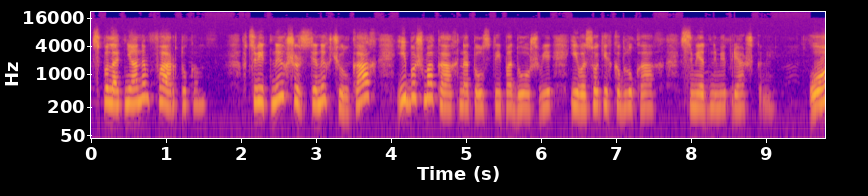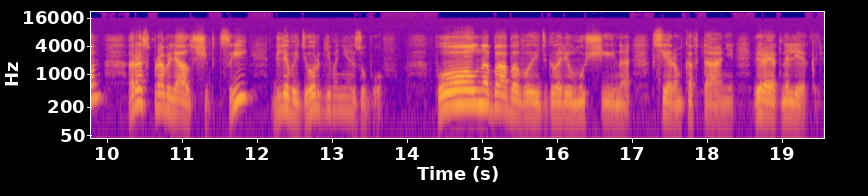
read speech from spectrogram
с полотняным фартуком, в цветных шерстяных чулках и башмаках на толстой подошве и высоких каблуках с медными пряжками. Он расправлял щипцы для выдергивания зубов. «Полно, баба, выть!» — говорил мужчина в сером кафтане, вероятно, лекарь.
